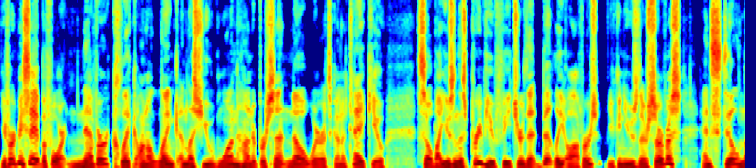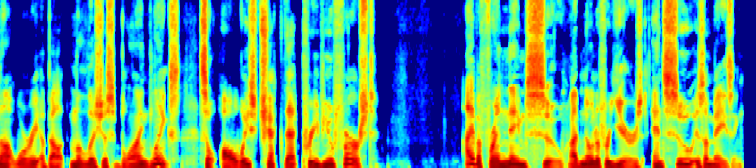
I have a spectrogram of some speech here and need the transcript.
You've heard me say it before never click on a link unless you 100% know where it's going to take you. So, by using this preview feature that Bitly offers, you can use their service and still not worry about malicious blind links. So, always check that preview first. I have a friend named Sue. I've known her for years, and Sue is amazing.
